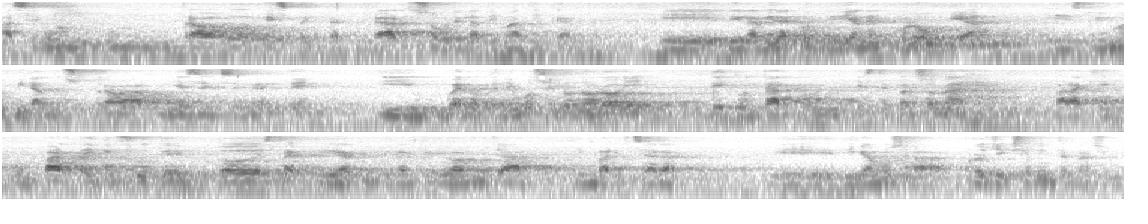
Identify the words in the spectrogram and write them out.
hace un trabajo espectacular sobre la temática eh, de la vida cotidiana en Colombia. Eh, estuvimos mirando su trabajo y es excelente. Y bueno, tenemos el honor hoy de contar con este personaje para que comparta y disfrute toda esta actividad cultural que llevamos ya en Barichara, eh, digamos, a proyección internacional.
